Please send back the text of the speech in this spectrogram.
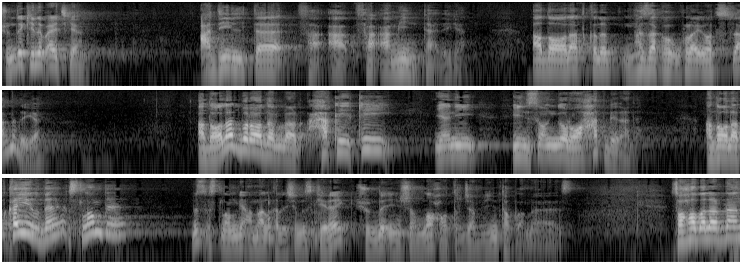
Shunda kelib aytgan adilta fa aminta degan. Adolat qilib maza qilib uxlayotibsizlarmi degan. Adolat birodarlar haqiqiy ya'ni insonga rohat beradi. Adolat qayerda? Islomda. Biz islomga amal qilishimiz kerak. Shunda inshaalloh xotirjamlikni topamiz. Sahobalardan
